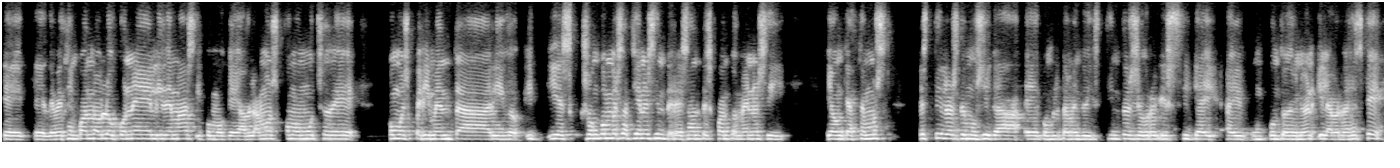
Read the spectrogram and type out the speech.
de vez en cuando hablo con él y demás y como que hablamos como mucho de cómo experimentar y, y, son conversaciones interesantes cuanto menos y, y aunque hacemos estilos de música eh, completamente distintos, yo creo que sí que hay, hay, un punto de unión y la verdad es que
